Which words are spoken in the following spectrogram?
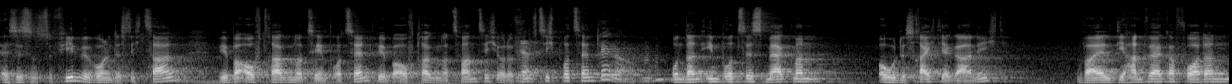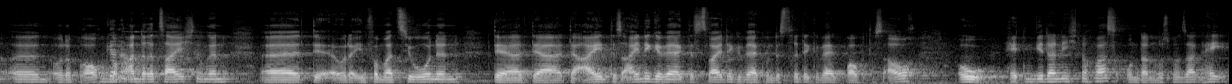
es ist uns zu viel, wir wollen das nicht zahlen. Wir beauftragen nur 10 Prozent, wir beauftragen nur 20 oder Ja. 50 Prozent. Genau. Mhm. Und dann im Prozess merkt man, oh, das reicht ja gar nicht, weil die Handwerker fordern äh, oder brauchen Genau. noch andere Zeichnungen äh, der, oder Informationen. Der, der, der ein, das eine Gewerk, das zweite Gewerk und das dritte Gewerk braucht das auch. Oh, hätten wir da nicht noch was? Und dann muss man sagen, hey,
